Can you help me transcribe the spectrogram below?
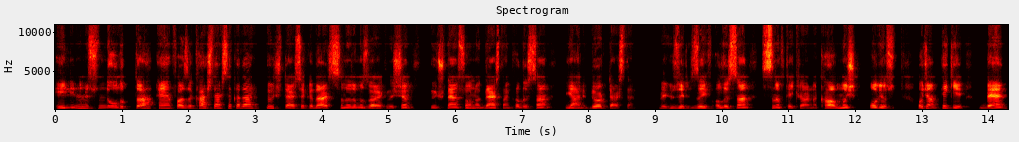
50'nin üstünde olup da en fazla kaç derse kadar? 3 derse kadar sınırımız var arkadaşım. 3'ten sonra dersten kalırsan yani 4 dersten ve üzeri zayıf alırsan sınıf tekrarına kalmış oluyorsun. Hocam peki ben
